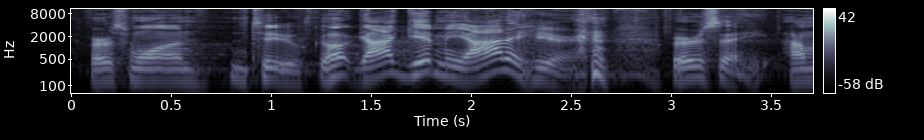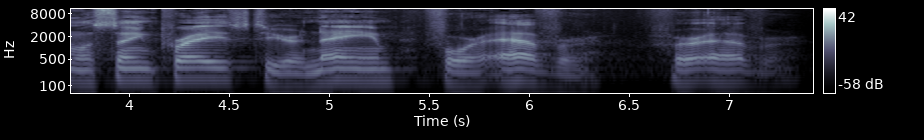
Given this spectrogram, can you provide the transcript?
Verse 1 and 2. God, get me out of here. Verse 8, I'm going to sing praise to your name forever forever.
